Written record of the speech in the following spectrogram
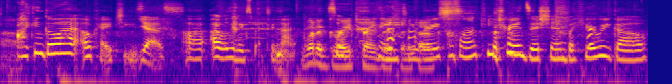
Wow. I can go ahead. Okay, cheese. Yes. Uh, I wasn't expecting that. What a So, great Thank transition, you. Very clunky transition, but here we go.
